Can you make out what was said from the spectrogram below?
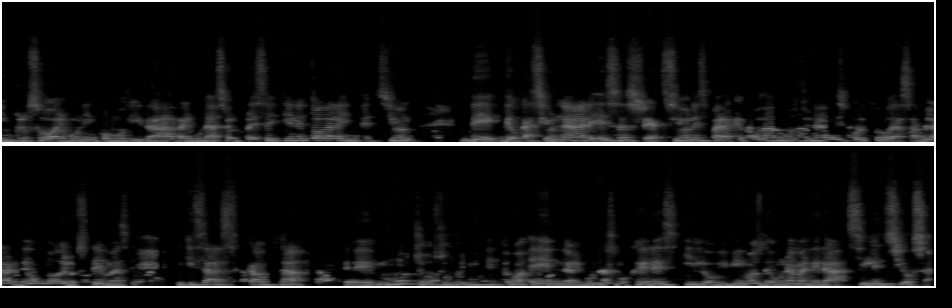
incluso alguna incomodidad, alguna sorpresa, y tiene toda la intención de, ocasionar esas reacciones para que podamos de una vez por todas hablar de uno de los temas que quizás causa eh, mucho sufrimiento en algunas mujeres y lo vivimos de una manera silenciosa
